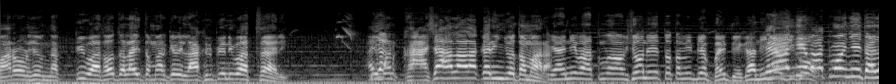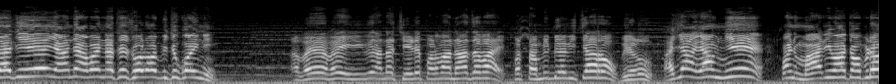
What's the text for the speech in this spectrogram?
મારો ઓળખે નક્કી વાત હો દલાઈ તમારે કેવી લાખ રૂપિયાની વાત છે હારી. ખાસા હલાળા કરીને જો તમારા. એની વાતમાં આવશો ને તો તમે બે ભાઈ ભેગા નહીં વાતમાં નહીં ધલાજી આને હવે નથી છોડવા બીજું કોઈ નહીં. હવે હવે આના છેડે પડવા ના જવાય. પણ તમે બે વિચારો ભેળું અલ્યા એમ નહીં. પણ મારી વાત ઓપડો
